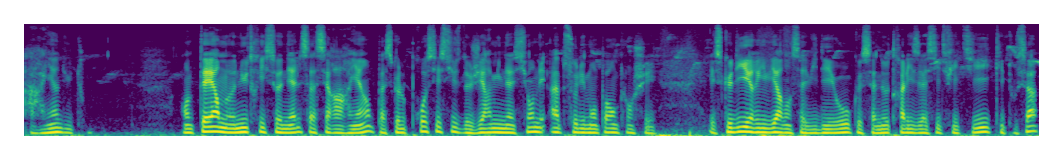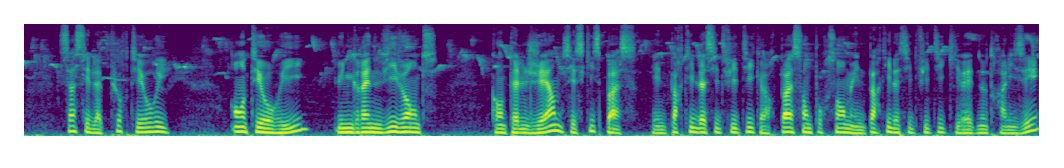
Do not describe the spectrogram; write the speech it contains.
à rien du tout. En termes nutritionnels, ça sert à rien parce que le processus de germination n'est absolument pas enclenché. Et ce que dit Rivière dans sa vidéo, que ça neutralise l'acide phytique et tout ça, ça c'est de la pure théorie. En théorie, une graine vivante, quand elle germe, c'est ce qui se passe. Il y a une partie de l'acide phytique, alors pas à 100%, mais une partie de l'acide phytique qui va être neutralisée.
